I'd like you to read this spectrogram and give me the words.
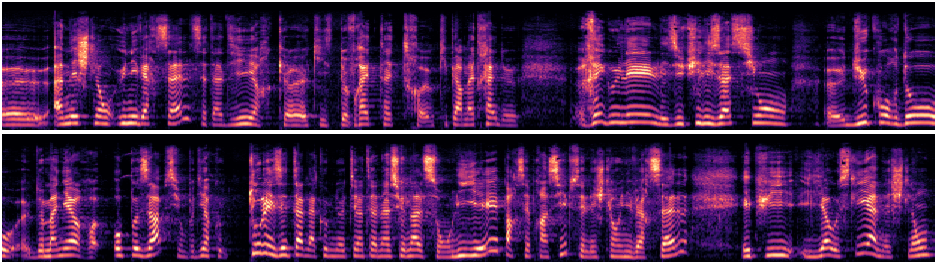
euh, un échelon universel, c'est-à-dire qui devrait être, qui permettrait de réguler les utilisations euh, du cours d'eau de manière opposable, si on peut dire que tous les États de la communauté internationale sont liés par ces principes, c'est l'échelon universel, et puis il y a aussi un échelon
